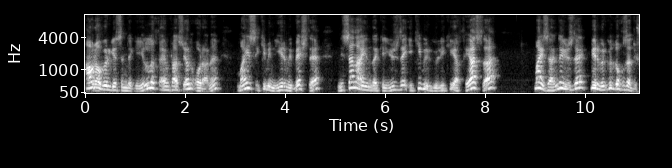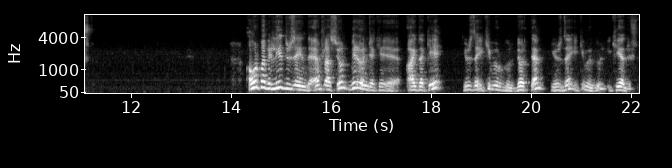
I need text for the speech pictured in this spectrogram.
Avro bölgesindeki yıllık enflasyon oranı Mayıs 2025'te Nisan ayındaki yüzde 2,2'ye kıyasla Mayıs ayında yüzde 1,9'a düştü. Avrupa Birliği düzeyinde enflasyon bir önceki e, aydaki yüzde 2,4'ten yüzde 2,2'ye düştü.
